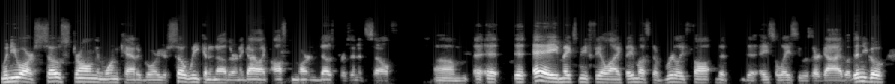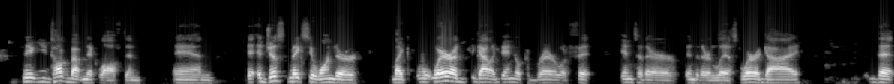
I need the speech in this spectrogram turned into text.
when you are so strong in one category, you're so weak in another, and a guy like Austin Martin does present itself. Um, it, it a makes me feel like they must have really thought that that Asa Lacy was their guy. But then you go, you talk about Nick Loftin, and it, it just makes you wonder, like where a guy like Daniel Cabrera would fit into their into their list, where a guy that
